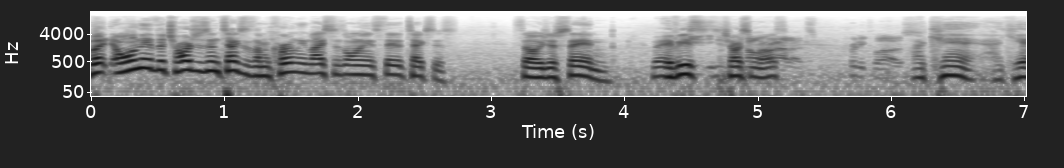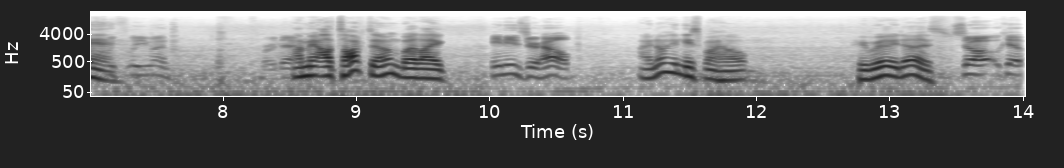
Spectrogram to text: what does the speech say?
but only if the charges in Texas. I'm currently licensed only in the state of Texas. So just saying. But if he's, He's in charged somewhere else, It's pretty close. I can't. I can't. flew you in for a day. I mean, I'll talk to him, but like, he needs your help. I know he needs my help. He really does. So okay,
